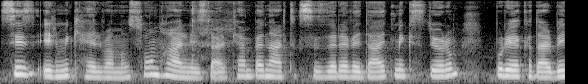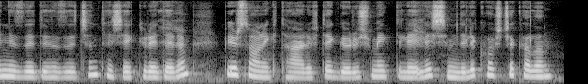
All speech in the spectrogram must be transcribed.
Siz irmik helvamın son halini izlerken ben artık sizlere veda etmek istiyorum. Buraya kadar beni izlediğiniz için teşekkür ederim. Bir sonraki tarifte görüşmek dileğiyle şimdilik hoşçakalın.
